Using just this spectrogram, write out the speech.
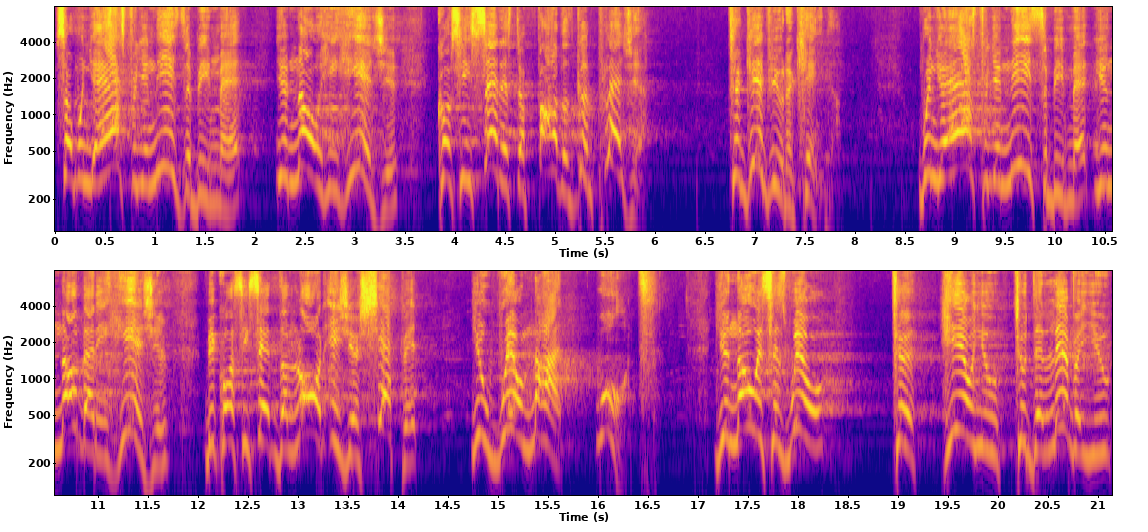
So when you ask for your needs to be met, you know He hears you because He said it's the Father's good pleasure to give you the kingdom. When you ask for your needs to be met, you know that He hears you because He said, The Lord is your shepherd, you will not want. You know it's His will to heal you, to deliver you,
